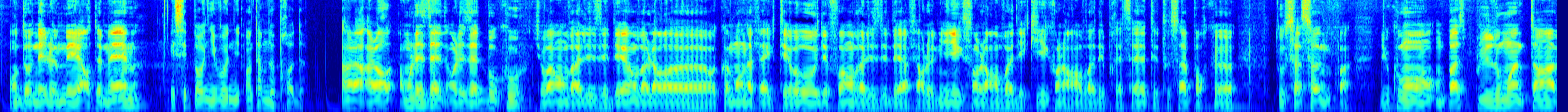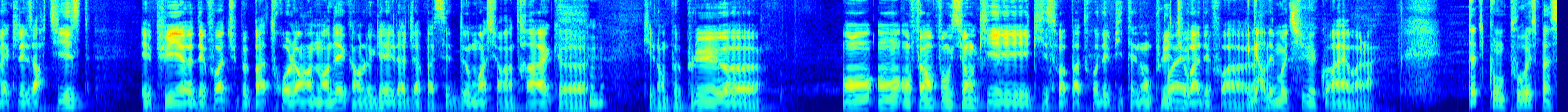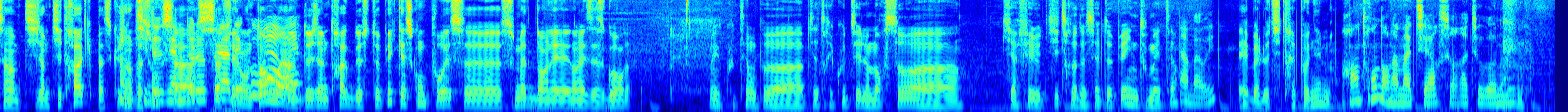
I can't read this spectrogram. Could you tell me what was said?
ont donné le meilleur d'eux-mêmes. Et c'est pas au niveau ni- en termes de prod. Voilà, alors on les aide, on les aide beaucoup. Tu vois, on va les aider, on va leur, euh, comme on a fait avec Théo, des fois on va les aider à faire le mix, on leur envoie des kicks, on leur envoie des presets et tout ça pour que tout ça sonne, quoi. Du coup, on, on passe plus ou moins de temps avec les artistes. Et puis, euh, des fois, tu peux pas trop leur en demander quand le gars il a déjà passé deux mois sur un track, euh, qu'il en peut plus. euh, on, on- on fait en fonction qu'il qu'il soit pas trop dépité non plus, Ouais. tu vois, des fois. Et euh, garder motivé, quoi. Ouais, voilà. Peut-être qu'on pourrait se passer un petit, un petit track, parce que j'ai l'impression que ça, fait longtemps, ouais, un deuxième track de stoppé. Qu'est-ce qu'on pourrait se, se mettre dans les, dans les esgourdes? Écoutez, on peut euh, peut-être écouter le morceau euh, qui a fait le titre de cette EP, Into Matter. Ah bah oui. Eh ben le titre éponyme. Rentrons dans la matière sur Radio Grenouille.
